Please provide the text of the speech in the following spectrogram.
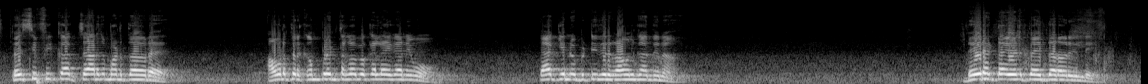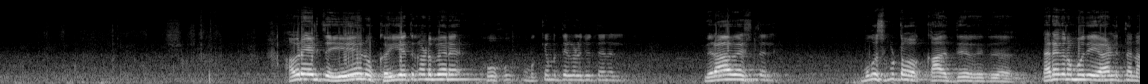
ಸ್ಪೆಸಿಫಿಕ್ ಆಗಿ ಚಾರ್ಜ್ ಮಾಡ್ತಾವ್ರೆ. ಅವ್ರ ಹತ್ರ ಕಂಪ್ಲೇಂಟ್ ತಗೋಬೇಕಲ್ಲ ಈಗ ನೀವು. ಯಾಕೆ ಇನ್ನೂ ಬಿಟ್ಟಿದ್ದೀರಿ ರಾಹುಲ್ ಗಾಂಧಿನ? ಡೈರೆಕ್ಟಾಗಿ ಹೇಳ್ತಾ ಇದ್ದಾರೆ ಅವ್ರು ಇಲ್ಲಿ. ಅವರೇ ಹೇಳ್ತಾರೆ, ಏನು ಕೈ ಎತ್ಕೊಂಡು ಬೇರೆ. ಹೋ ಹೋ, ಮುಖ್ಯಮಂತ್ರಿಗಳ ಜೊತೆಯಲ್ಲಿ ವಿರಾವೇಶದಲ್ಲಿ ಮುಗಿಸ್ಬಿಟ್ಟು ಕಾ ದೇ- ಇದು ನರೇಂದ್ರ ಮೋದಿ ಆಳ್ತನ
